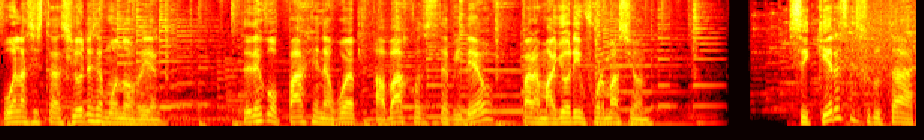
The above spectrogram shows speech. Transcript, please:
o en las estaciones de monorriel. Te dejo página web abajo de este video para mayor información. Si quieres disfrutar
